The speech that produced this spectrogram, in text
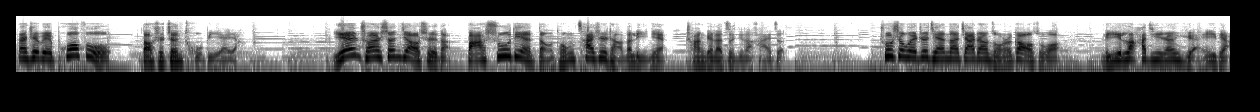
但这位泼妇倒是真土鳖呀！言传身教似的，把书店等同菜市场的理念传给了自己的孩子。出社会之前呢，家长总是告诉我，离垃圾人远一点，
